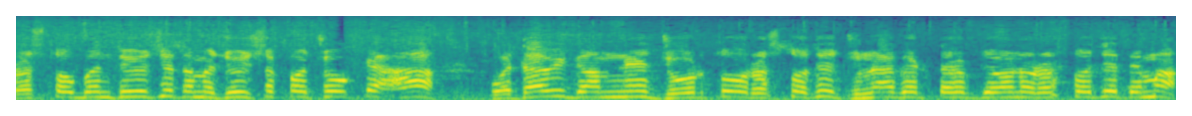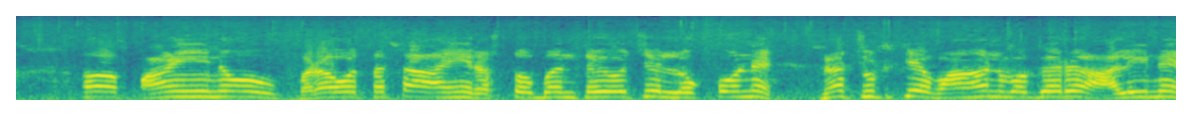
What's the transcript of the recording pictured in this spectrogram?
રસ્તો બંધ થયો છે. તમે જોઈ શકો છો કે આ વધાવી ગામને જોડતો રસ્તો છે. જુનાગઢ તરફ જવાનો રસ્તો છે. તેમાં પાણીનો ભરાવો થતા અહીં રસ્તો બંધ થયો છે. લોકોને ન છૂટકે વાહન વગર હાલીને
